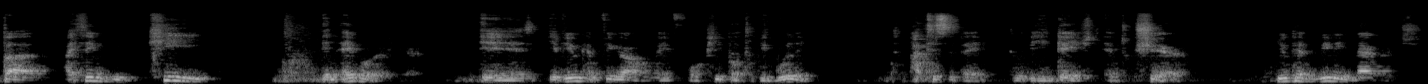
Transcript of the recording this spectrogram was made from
But I think the key enabler here is if you can figure out a way for people to be willing to participate, to be engaged, and to share, you can really leverage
